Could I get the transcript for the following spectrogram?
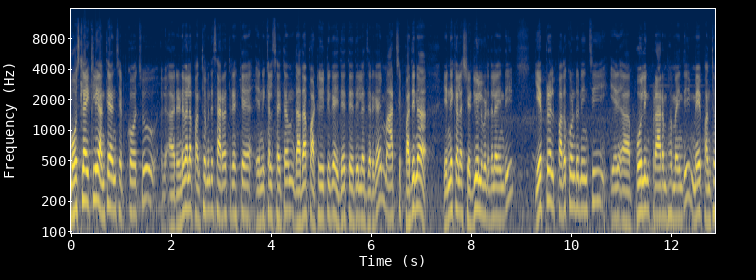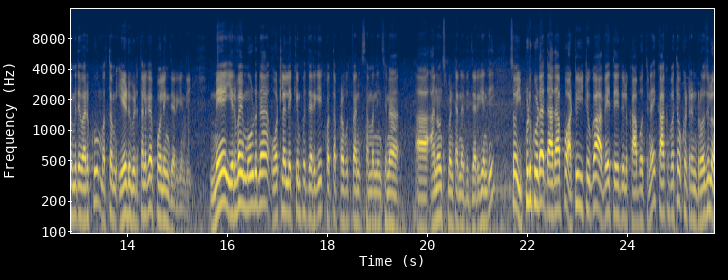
మోస్ట్ లైక్లీ అంతే అని చెప్పుకోవచ్చు. రెండు వేల పంతొమ్మిది సార్వత్రిక ఎన్నికలు సైతం దాదాపు అటు ఇటుగా ఇదే తేదీలో జరిగాయి. మార్చి పదిన ఎన్నికల షెడ్యూల్ విడుదలైంది. ఏప్రిల్ పదకొండు నుంచి పోలింగ్ ప్రారంభమైంది. మే పంతొమ్మిది వరకు మొత్తం ఏడు విడతలుగా పోలింగ్ జరిగింది. మే ఇరవై మూడున ఓట్ల లెక్కింపు జరిగి కొత్త ప్రభుత్వానికి సంబంధించిన అనౌన్స్మెంట్ అనేది జరిగింది. సో ఇప్పుడు కూడా దాదాపు అటు ఇటుగా అవే తేదీలు కాబోతున్నాయి. కాకపోతే ఒకటి రెండు రోజులు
